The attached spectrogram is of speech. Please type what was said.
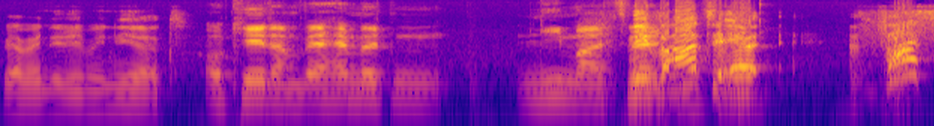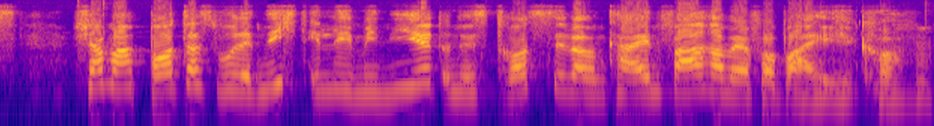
wir haben ihn eliminiert. Okay, dann wäre Hamilton niemals. Nee, warte, er... Was? Schau mal, Bottas wurde nicht eliminiert und ist trotzdem an kein Fahrer mehr vorbeigekommen.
